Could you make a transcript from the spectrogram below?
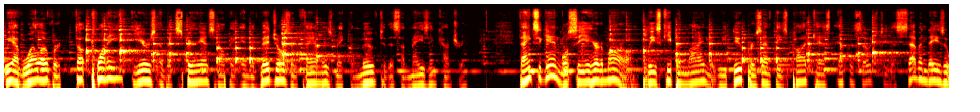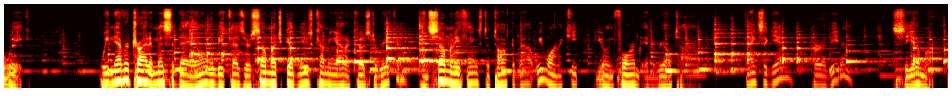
we have well over 20 years of experience helping individuals and families make the move to this amazing country. Thanks again. We'll see you here tomorrow. Please keep in mind that we do present these podcast episodes to you seven days a week. We never try to miss a day only because there's so much good news coming out of Costa Rica and so many things to talk about. We want to keep you informed in real time. Thanks again. Pura Vida. See you tomorrow.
